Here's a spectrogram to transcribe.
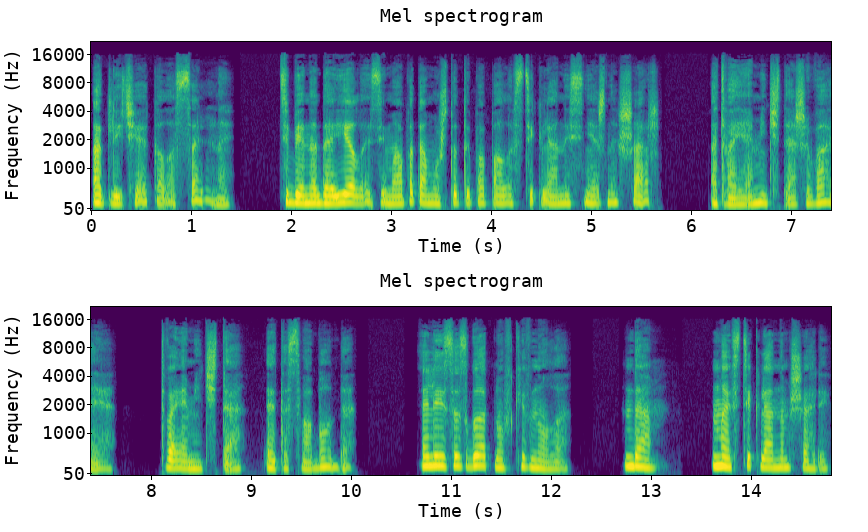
Отличия колоссальны. Тебе надоела зима, потому что ты попала в стеклянный снежный шар. А твоя мечта живая. Твоя мечта — это свобода. Лиза, сглотнув, кивнула. Да, мы в стеклянном шаре.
